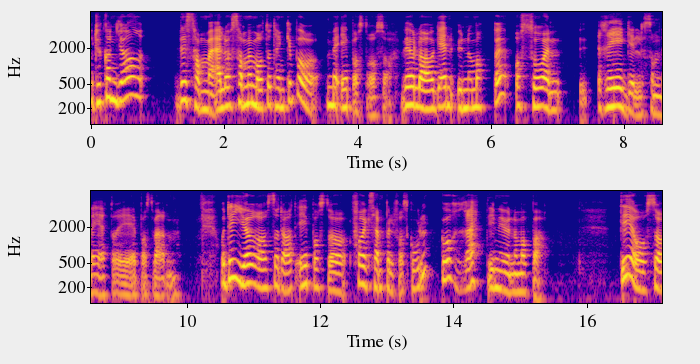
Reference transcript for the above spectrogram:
Og du kan gjøre det samme, eller samme måte å tenke på med e-poster også. Ved å lage en undermappe og så en regel, som det heter i e-postverden. Og det gjør altså da at e-poster f.eks. fra skolen går rett inn i undermappa. Det er også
